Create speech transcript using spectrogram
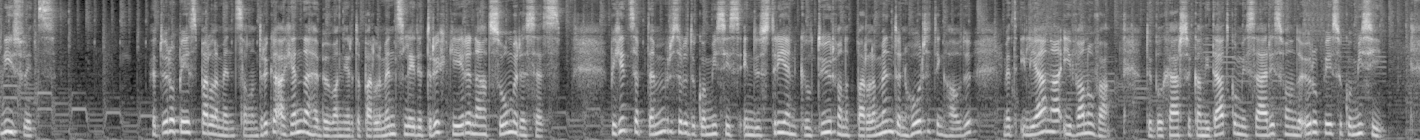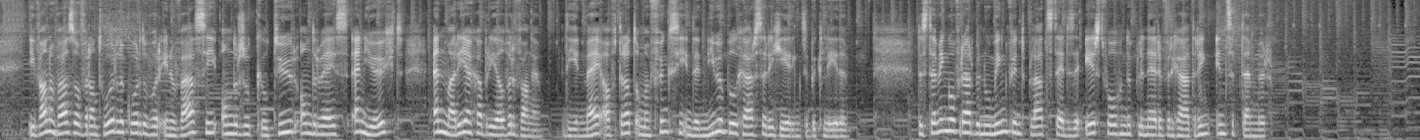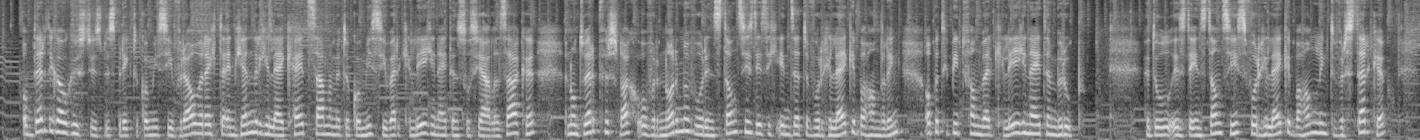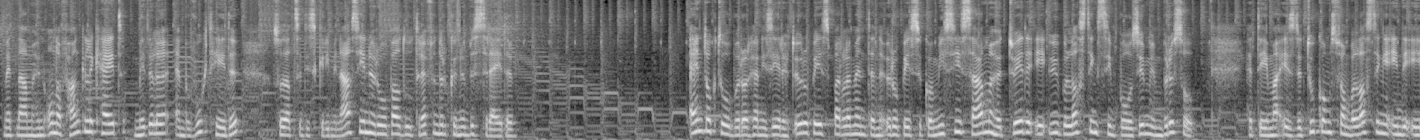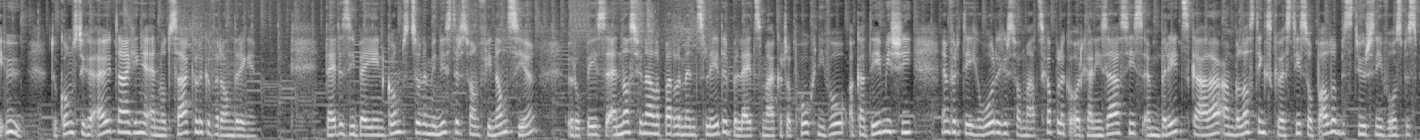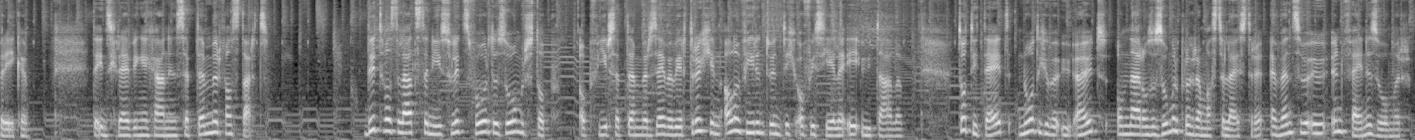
Nieuwsflits. Het Europees Parlement zal een drukke agenda hebben wanneer de parlementsleden terugkeren na het zomerreces. Begin september zullen de commissies Industrie en Cultuur van het parlement een hoorzitting houden met Iliana Ivanova, de Bulgaarse kandidaat-commissaris van de Europese Commissie. Ivanova zou verantwoordelijk worden voor innovatie, onderzoek, cultuur, onderwijs en jeugd en Maria Gabriel vervangen, die in mei aftrad om een functie in de nieuwe Bulgaarse regering te bekleden. De stemming over haar benoeming vindt plaats tijdens de eerstvolgende plenaire vergadering in september. Op 30 augustus bespreekt de Commissie Vrouwenrechten en Gendergelijkheid samen met de Commissie Werkgelegenheid en Sociale Zaken een ontwerpverslag over normen voor instanties die zich inzetten voor gelijke behandeling op het gebied van werkgelegenheid en beroep. Het doel is de instanties voor gelijke behandeling te versterken, met name hun onafhankelijkheid, middelen en bevoegdheden, zodat ze discriminatie in Europa doeltreffender kunnen bestrijden. Eind oktober organiseren het Europees Parlement en de Europese Commissie samen het tweede EU-belastingssymposium in Brussel. Het thema is de toekomst van belastingen in de EU, toekomstige uitdagingen en noodzakelijke veranderingen. Tijdens die bijeenkomst zullen ministers van Financiën, Europese en nationale parlementsleden, beleidsmakers op hoog niveau, academici en vertegenwoordigers van maatschappelijke organisaties een breed scala aan belastingskwesties op alle bestuursniveaus bespreken. De inschrijvingen gaan in september van start. Dit was de laatste nieuwsflits voor de zomerstop. Op 4 september zijn we weer terug in alle 24 officiële EU-talen. Tot die tijd nodigen we u uit om naar onze zomerprogramma's te luisteren en wensen we u een fijne zomer.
